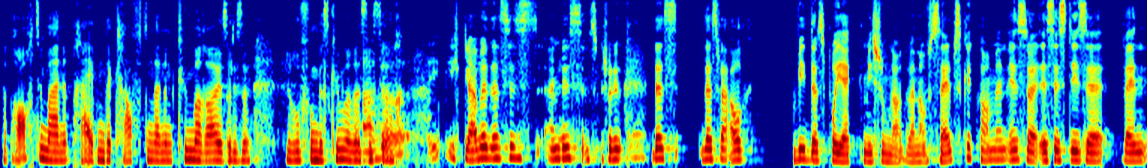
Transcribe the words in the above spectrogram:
da braucht es immer eine treibende Kraft und einen Kümmerer, also diese Berufung des Kümmerers Aber ist ja auch. Ich glaube, das ist ein bisschen, Entschuldigung, das, das war auch, wie das Projekt Mischung Nordwand auf selbst gekommen ist. Es ist diese, wenn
